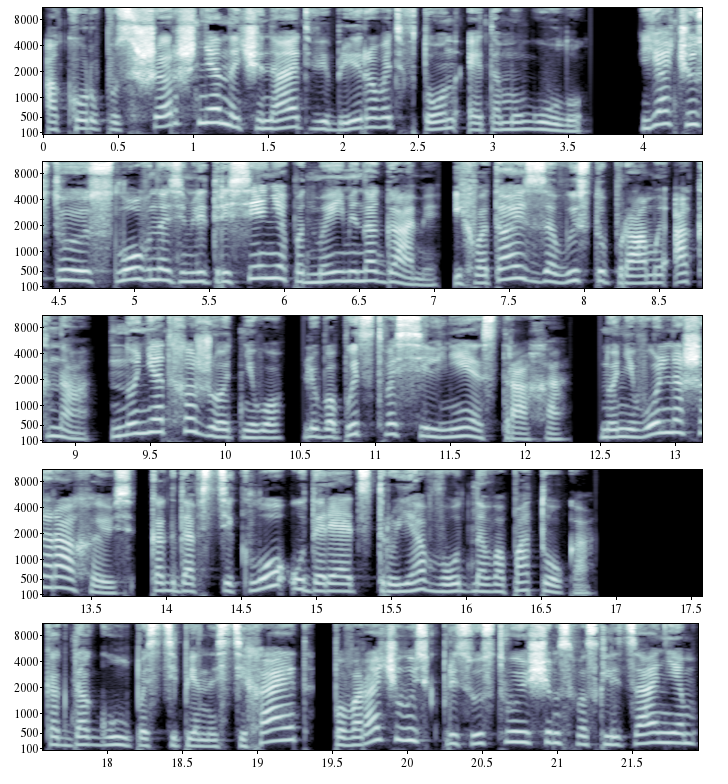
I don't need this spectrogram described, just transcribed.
а корпус шершня начинает вибрировать в тон этому гулу. Я чувствую словно землетрясение под моими ногами и хватаюсь за выступ рамы окна, но не отхожу от него, любопытство сильнее страха но невольно шарахаюсь, когда в стекло ударяет струя водного потока. Когда гул постепенно стихает, поворачиваюсь к присутствующим с восклицанием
